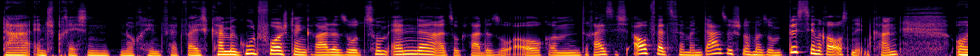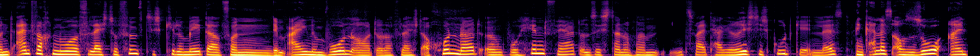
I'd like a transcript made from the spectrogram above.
da entsprechend noch hinfährt. Weil ich kann mir gut vorstellen, gerade so zum Ende, also gerade so auch ähm, 30 aufwärts, wenn man da sich nochmal so ein bisschen rausnehmen kann und einfach nur vielleicht so 50 Kilometer von dem eigenen Wohnort oder vielleicht auch 100 irgendwo hinfährt und sich dann nochmal zwei Tage richtig gut gehen lässt, dann kann es auch so ein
